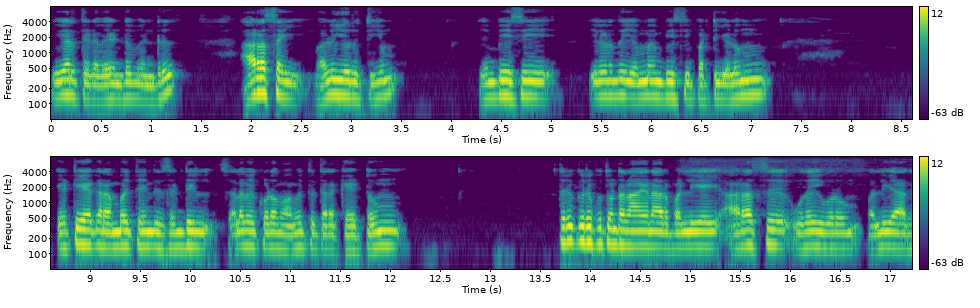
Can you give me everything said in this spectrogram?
உயர்த்திட வேண்டும் என்று அரசை வலியுறுத்தியும் எம்பிசியிலிருந்து எம்எம்பிசி பட்டியலும் எட்டு ஏக்கர் ஐம்பத்தைந்து சென்டில் செலவை கூடம் அமைத்து தர கேட்டும். திருக்குறிப்பு தொண்ட நாயனார் பள்ளியை அரசு உதவி வரும் பள்ளியாக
